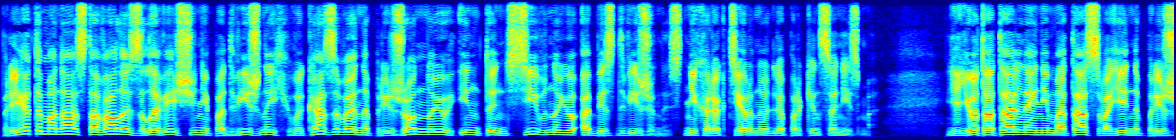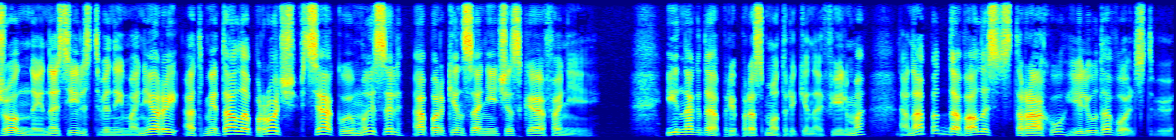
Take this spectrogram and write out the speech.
При этом она оставалась зловеще неподвижной, выказывая напряженную, интенсивную обездвиженность, не характерную для паркинсонизма. Ее тотальная немота своей напряженной, насильственной манерой отметала прочь всякую мысль о паркинсонической афонии. Иногда при просмотре кинофильма она поддавалась страху или удовольствию,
